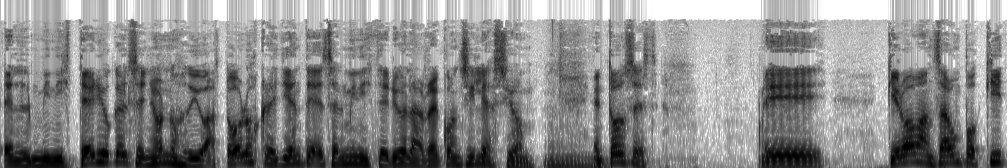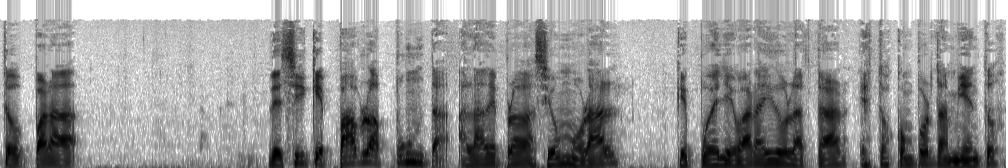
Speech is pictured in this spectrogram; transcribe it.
el, ministerio que el Señor nos dio a todos los creyentes es el ministerio de la reconciliación. Mm. Entonces, eh, quiero avanzar un poquito para decir que Pablo apunta a la depravación moral que puede llevar a idolatrar estos comportamientos,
